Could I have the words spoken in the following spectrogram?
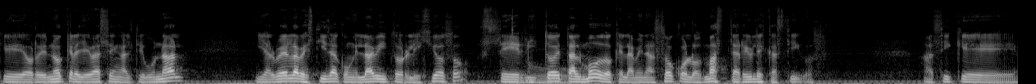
que ordenó que la llevasen al tribunal y al verla vestida con el hábito religioso se irritó de tal modo que la amenazó con los más terribles castigos. Así que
